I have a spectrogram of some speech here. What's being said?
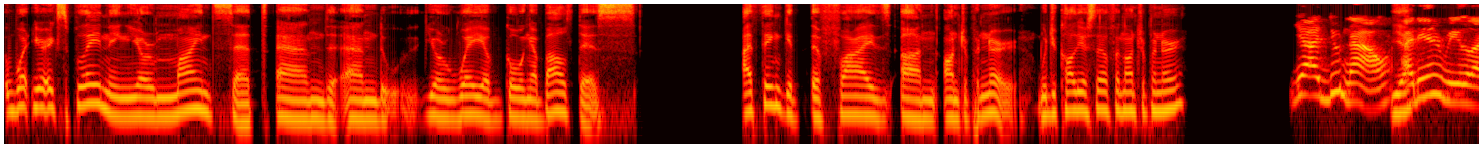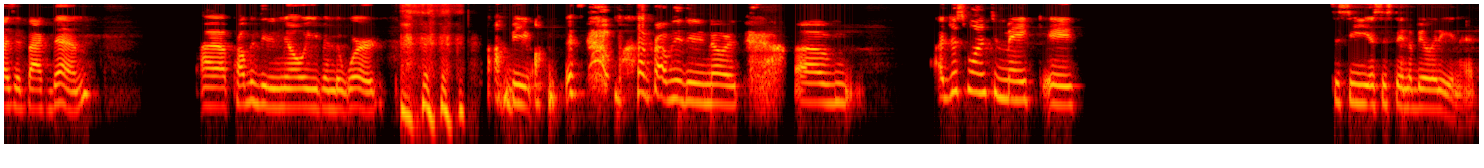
What you're explaining, your mindset and and your way of going about this, I think it defies an entrepreneur. Would you call yourself an entrepreneur? Yeah, I do now. Yeah. I didn't realize it back then. I probably didn't know even the word. I'm being honest, but I probably didn't know it. Um, I just wanted to make it to see a sustainability in it.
